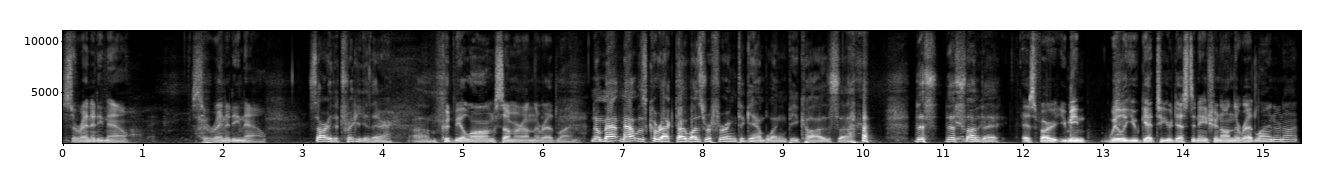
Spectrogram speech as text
Serenity now. Serenity now. Sorry to trigger you there. Um, Could be a long summer on the red line. no, Matt. Matt was correct. I was referring to gambling because uh, this this Sunday. As far you mean, will you get to your destination on the red line or not?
